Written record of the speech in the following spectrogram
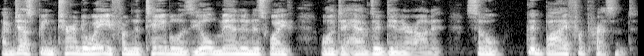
I've just been turned away from the table as the old man and his wife want to have their dinner on it, so goodbye for present.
